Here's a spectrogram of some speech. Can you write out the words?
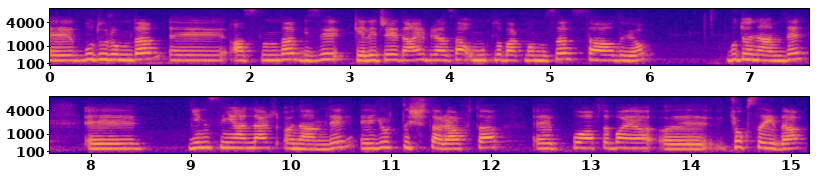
E, bu durumda e, aslında bizi geleceğe dair biraz daha umutlu bakmamızı sağlıyor. Bu dönemde e, yeni sinyaller önemli. E, yurt dışı tarafta e, bu hafta bayağı e, çok sayıda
